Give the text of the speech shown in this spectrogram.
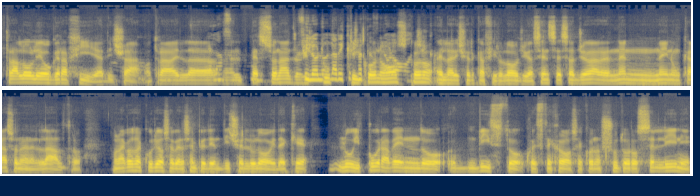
tra l'oleografia, diciamo, tra il, il personaggio che Filolo- tutti conoscono e la ricerca filologica, senza esagerare né, né in un caso né nell'altro. Una cosa curiosa, per esempio, di, di celluloide è che lui, pur avendo visto queste cose, conosciuto Rossellini,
